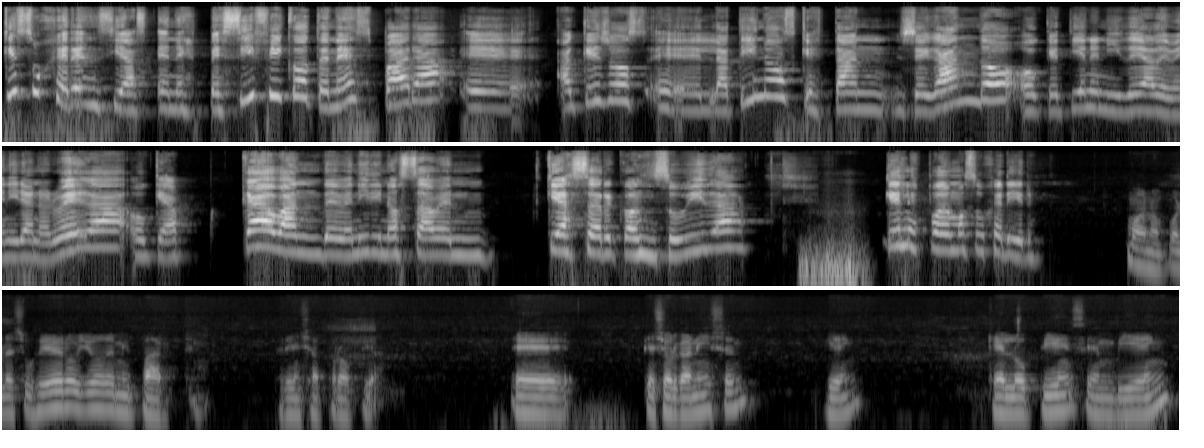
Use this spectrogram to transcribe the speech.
¿Qué sugerencias en específico tenés para eh, aquellos eh, latinos que están llegando o que tienen idea de venir a Noruega o que acaban de venir y no saben qué hacer con su vida? ¿Qué les podemos sugerir? Bueno, pues les sugiero yo de mi parte, experiencia propia, eh, que se organicen bien, que lo piensen bien,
